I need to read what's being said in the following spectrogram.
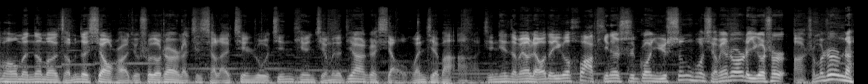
朋友们，那么咱们的笑话就说到这儿了。接下来进入今天节目的第二个小环节吧。啊，今天咱们要聊的一个话题呢，是关于生活小妙招的一个事儿啊。什么事儿呢？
